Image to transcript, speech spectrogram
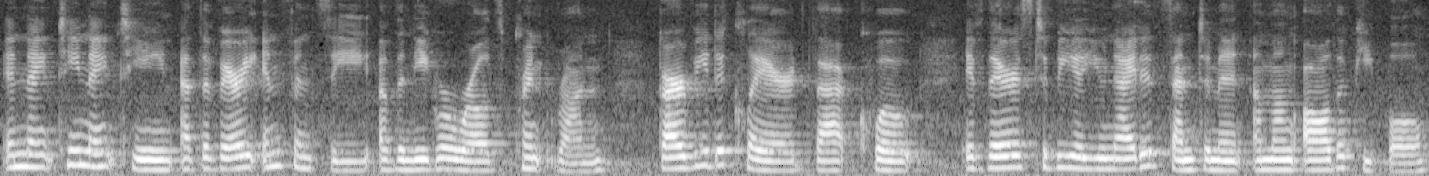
In 1919, at the very infancy of the Negro World's print run, Garvey declared that, quote, if there is to be a united sentiment among all the people,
